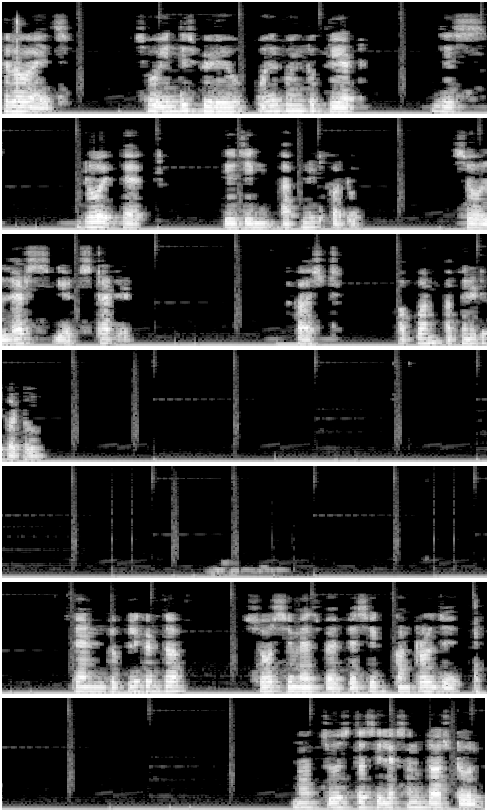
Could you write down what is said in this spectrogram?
hello guys. So in this video we are going to create this glow effect using affinity photo. So let's get started. First open affinity photo. Then duplicate the source image by pressing ctrl j now choose the selection brush tool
